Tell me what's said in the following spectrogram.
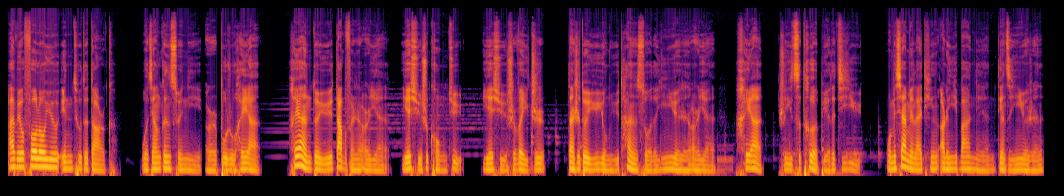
I will follow you into the dark。我将跟随你而步入黑暗。黑暗对于大部分人而言，也许是恐惧，也许是未知，但是对于勇于探索的音乐人而言，黑暗是一次特别的机遇。我们下面来听2018年电子音乐人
